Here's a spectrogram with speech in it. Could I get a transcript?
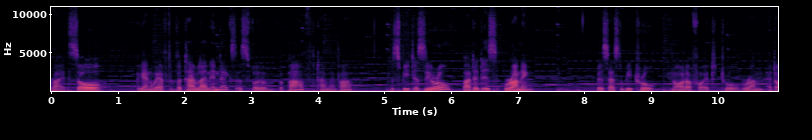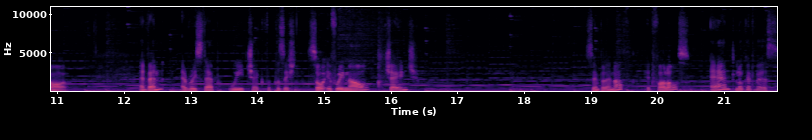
Right, so again we have the timeline index is the, the path, timeline path. The speed is zero, but it is running. This has to be true in order for it to run at all. And then every step we check the position. So if we now change, simple enough, it follows. And look at this.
